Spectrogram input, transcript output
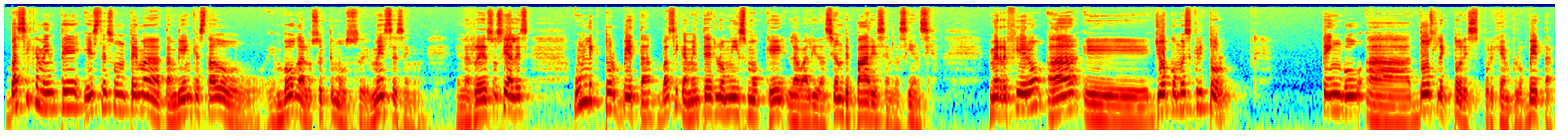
Básicamente, este es un tema también que ha estado en boga los últimos eh, meses en, las redes sociales. Un lector beta básicamente es lo mismo que la validación de pares en la ciencia. Me refiero a eh, yo como escritor tengo a dos lectores, por ejemplo, beta.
